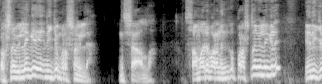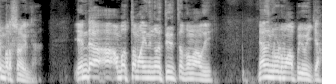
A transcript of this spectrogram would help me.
പ്രശ്നമില്ലെങ്കിൽ എനിക്കും പ്രശ്നമില്ല ഇൻഷാ അല്ല സമര് പറഞ്ഞു നിങ്ങൾക്ക് പ്രശ്നമില്ലെങ്കിൽ എനിക്കും പ്രശ്നമില്ല. എന്റെ അബദ്ധമായി നിങ്ങൾ തിരിച്ചു തന്നാൽ മതി. ഞാൻ നിങ്ങളോട് മാപ്പ് ചോദിക്കാം.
